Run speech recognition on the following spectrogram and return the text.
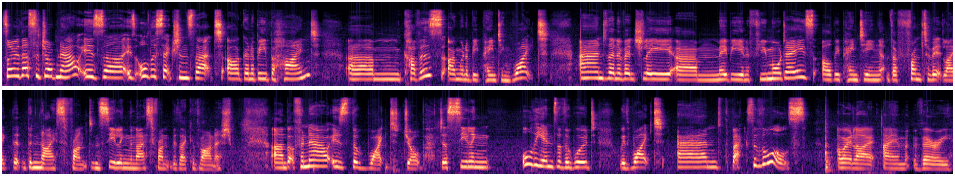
So that's the job now, is, uh, is all the sections that are going to be behind um, covers I'm going to be painting white and then eventually um, maybe in a few more days I'll be painting the front of it like the, the nice front and sealing the nice front with like a varnish. Um, but for now is the white job, just sealing all the ends of the wood with white and the backs of the walls. I won't lie, I am very,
